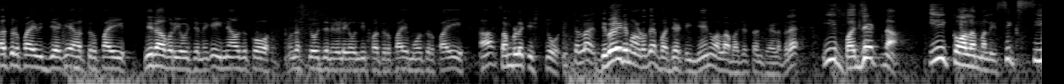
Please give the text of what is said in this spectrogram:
ಹತ್ತು ರೂಪಾಯಿ ವಿದ್ಯೆಗೆ, ಹತ್ತು ರೂಪಾಯಿ ನೀರಾವರಿ ಯೋಜನೆಗೆ, ಇನ್ಯಾವುದಕ್ಕೋ ಒಂದಷ್ಟು ಯೋಜನೆಗಳಿಗೆ ಒಂದು ಇಪ್ಪತ್ತು ರೂಪಾಯಿ, ಮೂವತ್ತು ರೂಪಾಯಿ ಸಂಬಳಕ್ಕೆ ಇಷ್ಟು. ಇಷ್ಟೆಲ್ಲ ಡಿವೈಡ್ ಮಾಡೋದೇ ಬಜೆಟ್ ಇನ್ನೇನು ಅಲ್ಲ ಬಜೆಟ್ ಅಂತ ಹೇಳಿದ್ರೆ, ಈ ಬಜೆಟ್ನ ಈ ಕಾಲಮ್ ಅಲ್ಲಿ ಸಿಕ್ಸ್ ಸಿ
